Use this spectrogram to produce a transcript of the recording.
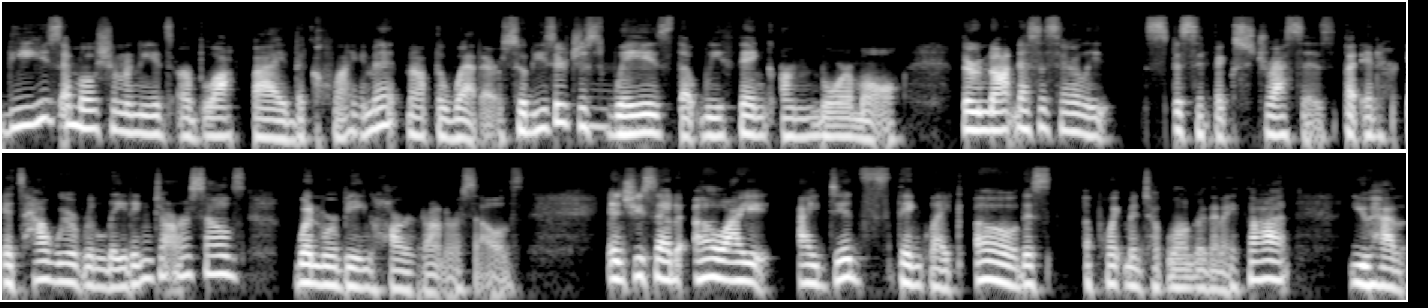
these emotional needs are blocked by the climate, not the weather. So these are just Mm, ways that we think are normal. They're not necessarily specific stresses, but in her, it's how we're relating to ourselves when we're being hard on ourselves. And she said, "Oh, I I did think like, oh, this appointment took longer than I thought. You have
